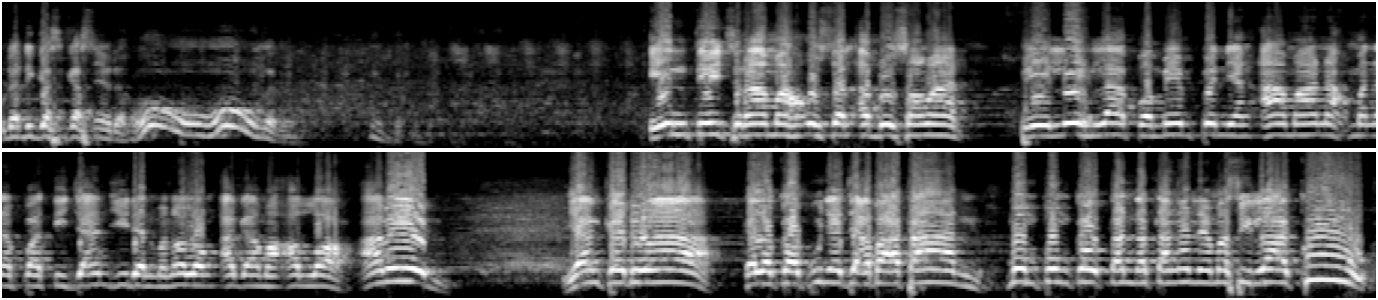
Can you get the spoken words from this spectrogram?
Udah digas-gasnya udah. Oh, oh, Inti ceramah Ustaz Abdul Samad, pilihlah pemimpin yang amanah menepati janji dan menolong agama Allah. Amin. Yang kedua, kalau kau punya jabatan, mumpung kau tanda tangannya masih laku,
